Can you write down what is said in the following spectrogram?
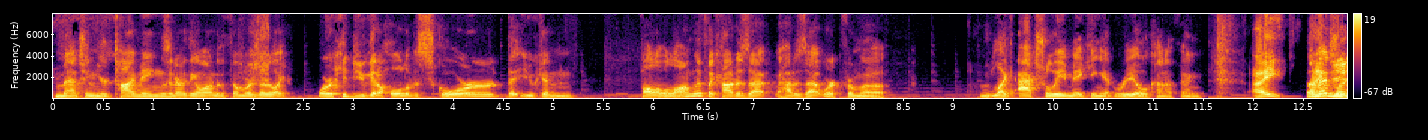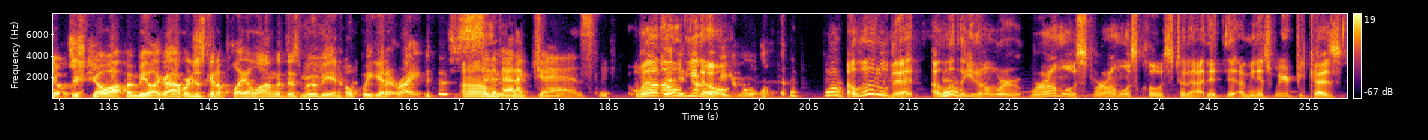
matching your timings and everything along to the film, or is there like, or could you get a hold of a score that you can follow along with? Like, how does that how does that work from a like actually making it real kind of thing? i I I imagine put- you don't just show up and be like, "Oh, we're just gonna play along with this movie and hope we get it right." Um, Cinematic jazz. well That you would know be cool. a little bit. A Yeah. little you know we're we're almost we're almost close to that. It, it- i mean it's weird because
